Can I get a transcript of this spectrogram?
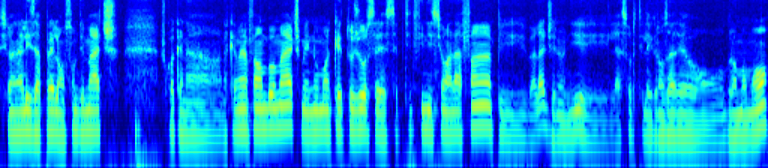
Si on analyse après l'ensemble du match, crois qu'on a, on a quand même fait un beau match, mais il nous manquait toujours ces, petites finitions à la fin. Puis voilà, Genoni, il a sorti les grands arrêts au, grand moment.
